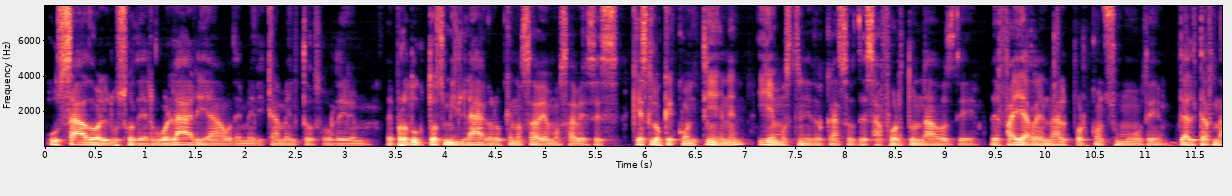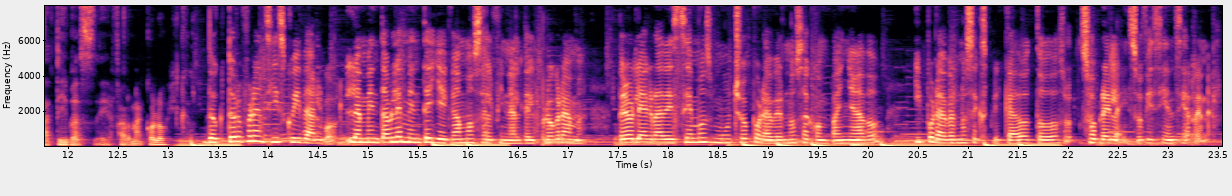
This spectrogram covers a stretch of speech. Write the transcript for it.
usado el uso de herbolaria o de medicamentos o de, productos milagro que no sabemos a veces qué es lo que contienen y hemos tenido casos desafortunados de, falla renal por consumo de, alternativas eh, farmacológicas. Doctor Francisco Hidalgo, lamentablemente llegamos al final del programa, pero le agradecemos mucho por habernos acompañado y por habernos explicado todo sobre la insuficiencia renal.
